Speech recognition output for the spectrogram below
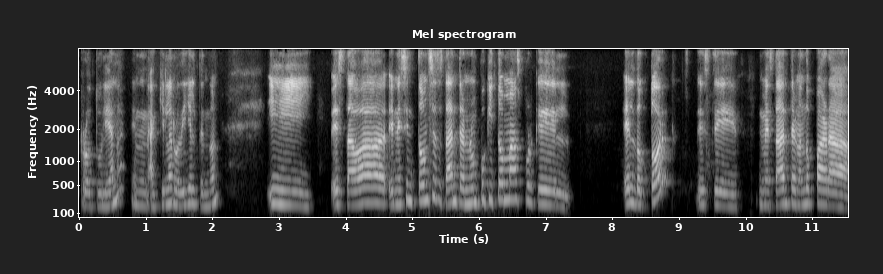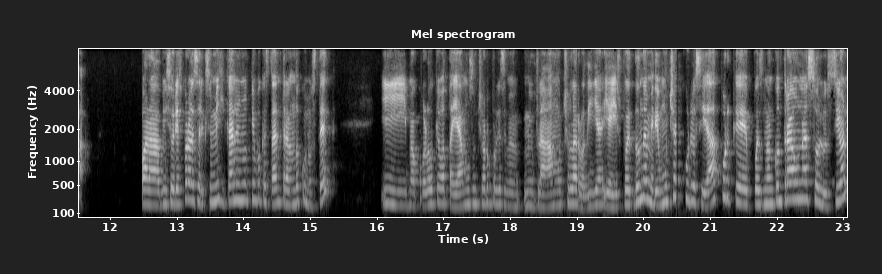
rotuliana, en, aquí en la rodilla el tendón, y estaba, en ese entonces estaba entrenando un poquito más porque el, el doctor, este, me estaba entrenando para, para visorías para la selección mexicana al mismo tiempo que estaba entrenando con usted. Y me acuerdo que batallamos un chorro porque se me, inflamaba mucho la rodilla y ahí fue donde me dio mucha curiosidad porque pues no encontraba una solución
